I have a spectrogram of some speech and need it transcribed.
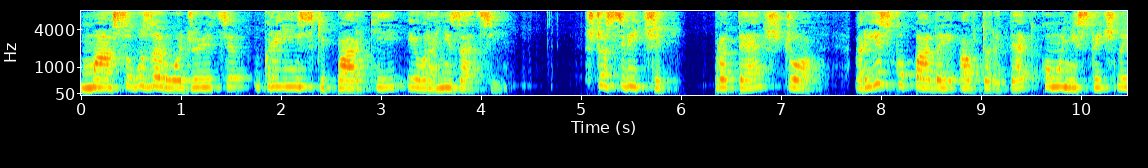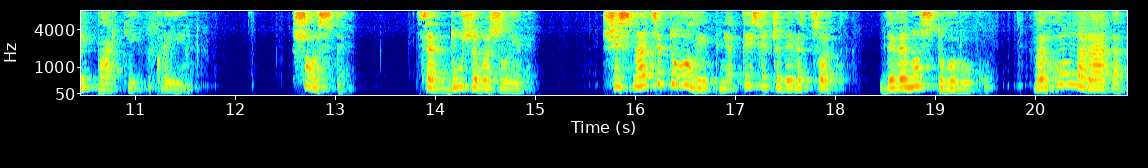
Масово зароджуються українські партії і організації, що свідчить про те, що різко падає авторитет Комуністичної партії України. Шосте. Це дуже важливе. 16 липня 1990 року Верховна Рада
